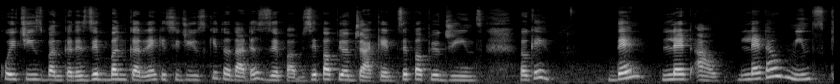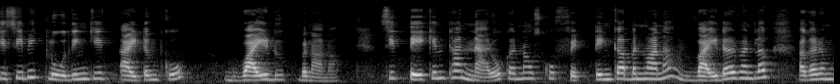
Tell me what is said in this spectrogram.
कोई चीज़ बंद कर रहे हैं जिप बंद कर रहे हैं किसी चीज़ की तो that is zip up zip up your jacket zip up your jeans okay then let out let out means किसी भी क्लोदिंग की आइटम को वाइड बनाना। सी टेकन था नैरो करना, उसको फिटिंग का बनवाना। वाइडर मतलब अगर हम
